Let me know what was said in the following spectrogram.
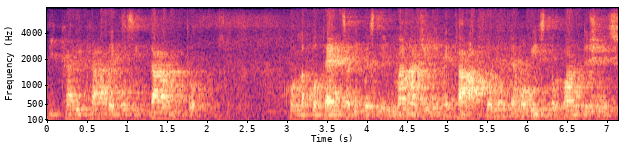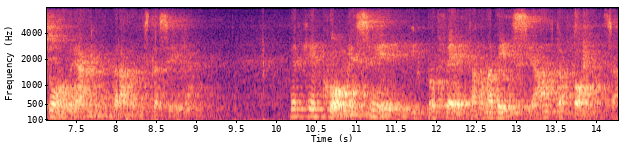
di caricare così tanto con la potenza di queste immagini, metafore, abbiamo visto quante ce ne sono anche nel brano di stasera? Perché è come se il profeta non avesse altra forza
